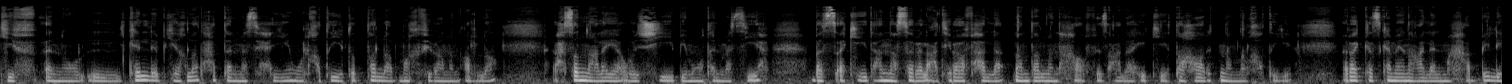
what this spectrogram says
كيف أنه الكل بيغلط حتى المسيحيين والخطية بتتطلب مغفرة من الله. حصلنا عليها أول شيء بموت المسيح بس أكيد عنا سر الاعتراف هلأ لنضل نحافظ على هيك طهارتنا من الخطية. ركز كمان على المحبة اللي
